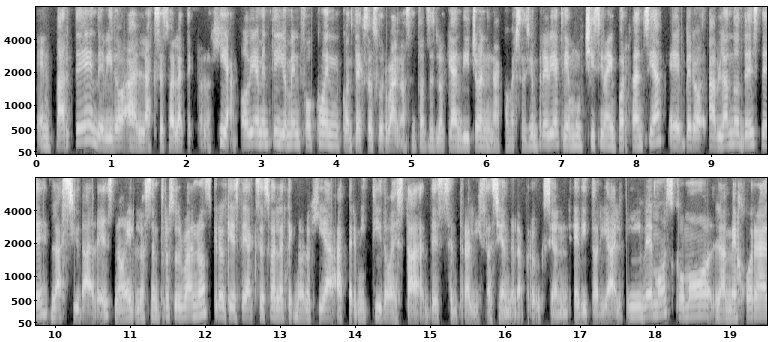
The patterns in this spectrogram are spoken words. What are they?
en parte debido al acceso a la tecnología. Obviamente, yo me enfoco en contextos urbanos, entonces lo que han dicho en la conversación previa tiene muchísima importancia, eh, pero hablando desde las ciudades ¿no? y los centros urbanos, creo que este acceso a la tecnología ha permitido esta descentralización de la producción editorial. Y vemos como la mejora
